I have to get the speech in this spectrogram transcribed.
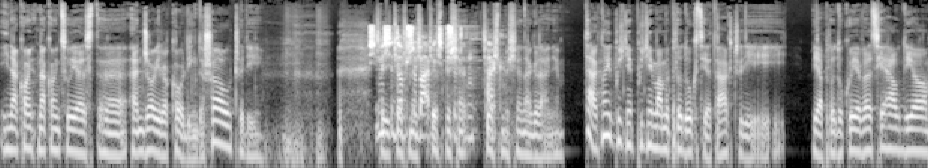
I na, koń, na końcu jest e, enjoy recording the show, czyli Musimy się dobrze bawić cieszmy przy się, tym. Tak. Cieszmy się nagraniem. Tak, no i później, później mamy produkcję, tak, czyli ja produkuję wersję audio,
